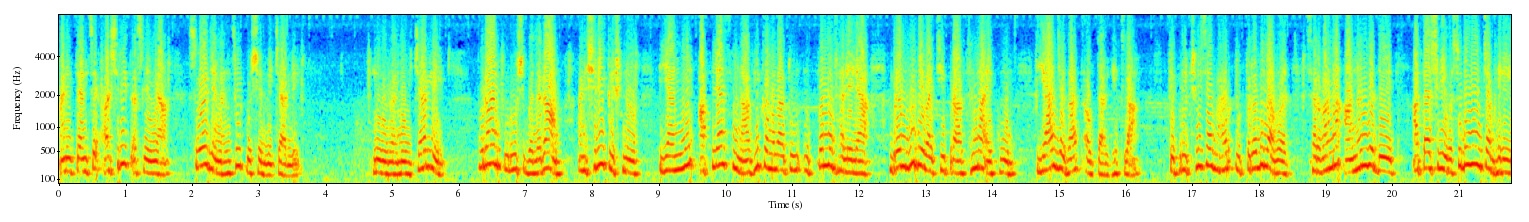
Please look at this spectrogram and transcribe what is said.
आणि त्यांचे आश्रित असलेल्या स्वजनांचे कुशल विचारले. विदुराने विचारले पुराण पुरुष बलराम आणि श्रीकृष्ण यांनी आपल्याच नाभिकमलातून उत्पन्न झालेल्या ब्रह्मदेवाची प्रार्थना ऐकून या जगात अवतार घेतला. ते पृथ्वीचा भार उतरविल्यावर सर्वांना आनंद देत आता श्री वसुदेवांच्या घरी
